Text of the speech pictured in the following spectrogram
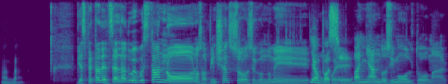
Vabbè. Vi aspettate Zelda 2 quest'anno? Non so, Vincenzo secondo me Io un po' sì. bagnandosi molto, ma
